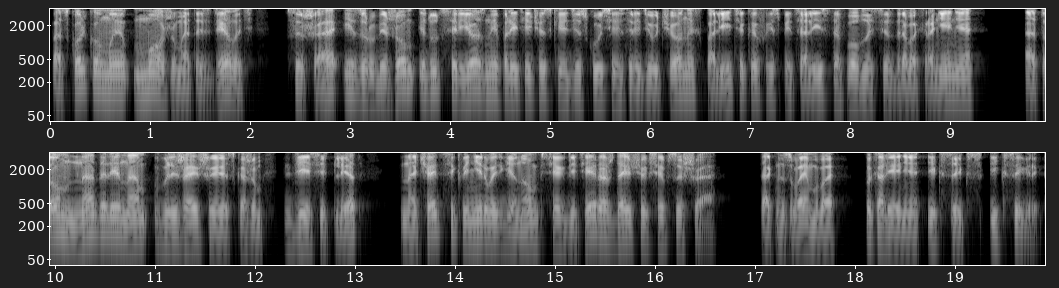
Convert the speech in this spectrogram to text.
Поскольку мы можем это сделать, в США и за рубежом идут серьезные политические дискуссии среди ученых, политиков и специалистов в области здравоохранения о том, надо ли нам в ближайшие, скажем, 10 лет начать секвенировать геном всех детей, рождающихся в США, так называемого поколения XXXY.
